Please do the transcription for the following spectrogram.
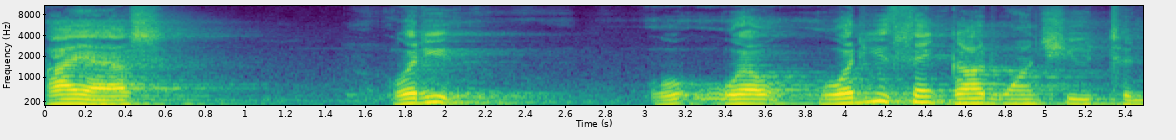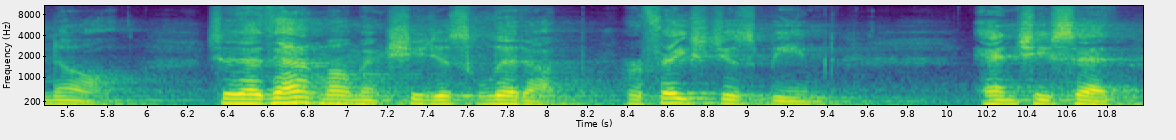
I asked, what do you, well, what do you think God wants you to know? So at that moment, she just lit up. Her face just beamed. And she said,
